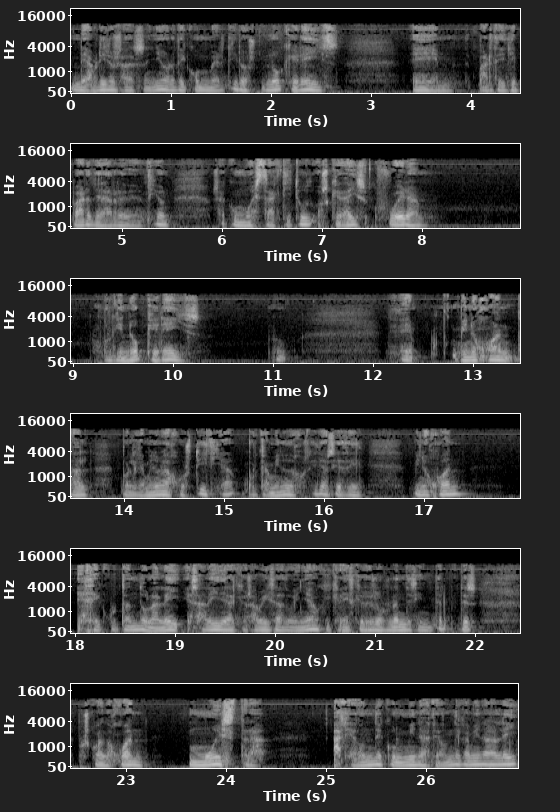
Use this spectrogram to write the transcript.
de abriros al Señor, de convertiros. No queréis eh, participar de la redención. O sea, con vuestra actitud os quedáis fuera, porque no queréis. Dice, vino Juan tal, por el camino de la justicia, por camino de justicia, es decir, vino Juan ejecutando la ley, esa ley de la que os habéis adueñado, que creéis que sois los grandes intérpretes, pues cuando Juan muestra hacia dónde culmina, hacia dónde camina la ley,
